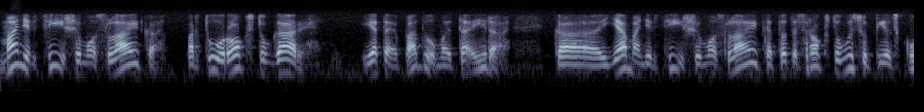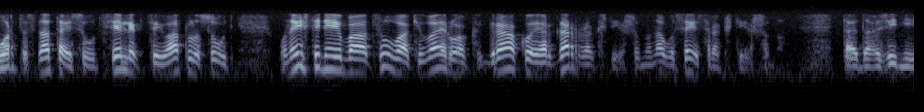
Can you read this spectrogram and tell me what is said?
Man ir cīšamos laika par to rakstu gari. Ja tā padomā, tā ir ka, ja man ir cīšamos laika, tad es rakstu visu pēc kortas, nataisūt selekciju, atlasūt, Un īstenībā cilvēki vairāk grākoja ar garrakstīšanu, nav eisrakstīšanu. Tādā ziņā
